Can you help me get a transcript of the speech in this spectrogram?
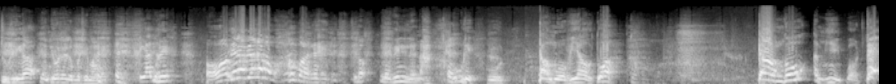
တူတွေကပြန်ပြောတယ်လို့မထင်ပါနဲ့တရားဦးလေးဩပြောပြောတော့ပါဟုတ်ပါတယ်ကျွန်တော်လည်းဘင်းနေလဲနာဦးလေးဟိုတောင်ပေါ်ဖျားကိုသွားတောင်ကုန်းအမြင့်ပေါ်တက်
